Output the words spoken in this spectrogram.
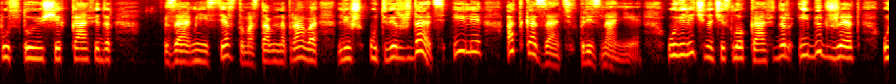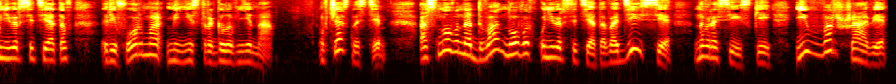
пустующих кафедр, за министерством оставлено право лишь утверждать или отказать в признании. Увеличено число кафедр и бюджет университетов. Реформа министра Головнина. В частности, основано два новых университета в Одессе, Новороссийский, и в Варшаве,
